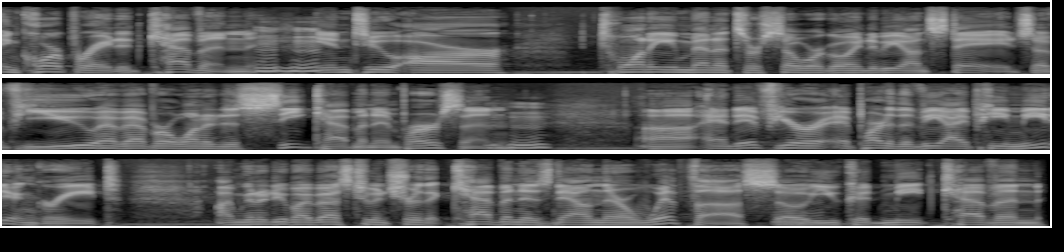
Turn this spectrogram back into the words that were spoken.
incorporated Kevin into our 20 minutes or so we're going to be on stage. So if you have ever wanted to see Kevin in person, uh, and if you're a part of the VIP meet and greet. I'm going to do my best to ensure that Kevin is down there with us so you could meet Kevin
